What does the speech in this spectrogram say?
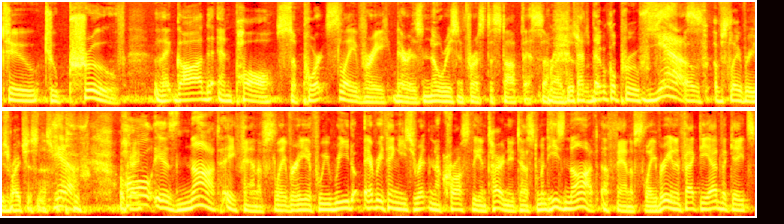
to, to prove that God and Paul support slavery. There is no reason for us to stop this. So Right. This that- was that- biblical proof Yes. of, of slavery's righteousness. Yeah. okay. Paul is not a fan of slavery. If we read everything he's written across the entire New Testament, he's not a fan of slavery. And in fact, he advocates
